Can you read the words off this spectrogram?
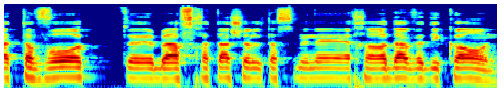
הטבות בהפחתה של תסמיני חרדה ודיכאון,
